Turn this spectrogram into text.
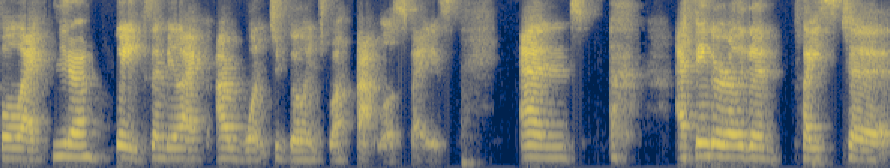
for like yeah weeks and be like, I want to go into a fat loss phase. And I think a really good place to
